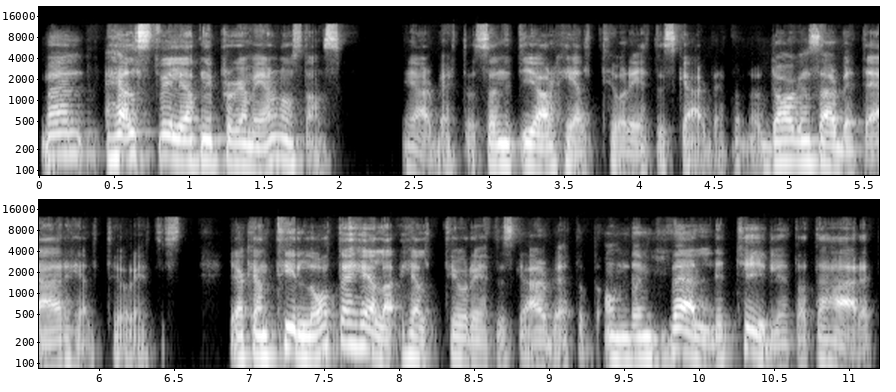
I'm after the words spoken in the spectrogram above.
Men helst vill jag att ni programmerar någonstans i arbetet så att ni inte gör helt teoretiska arbeten. Dagens arbete är helt teoretiskt. Jag kan tillåta hela helt teoretiska arbetet om det är väldigt tydligt att det här är ett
